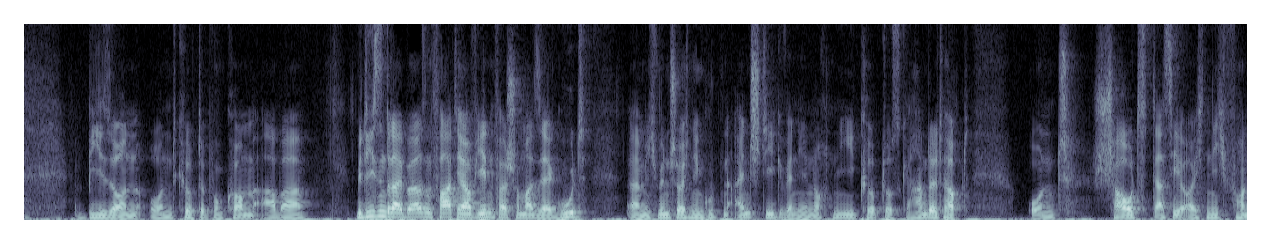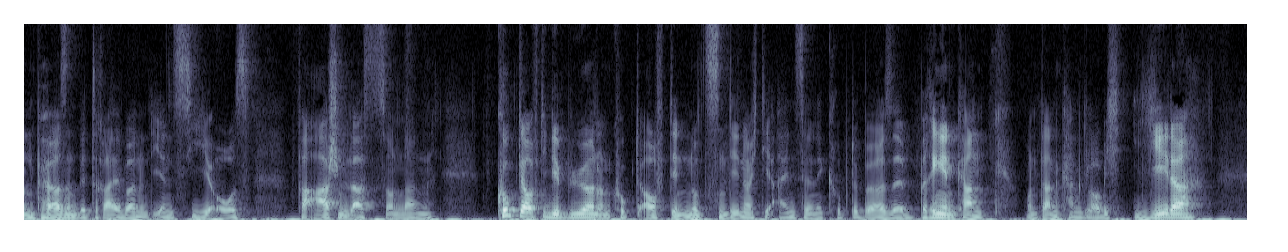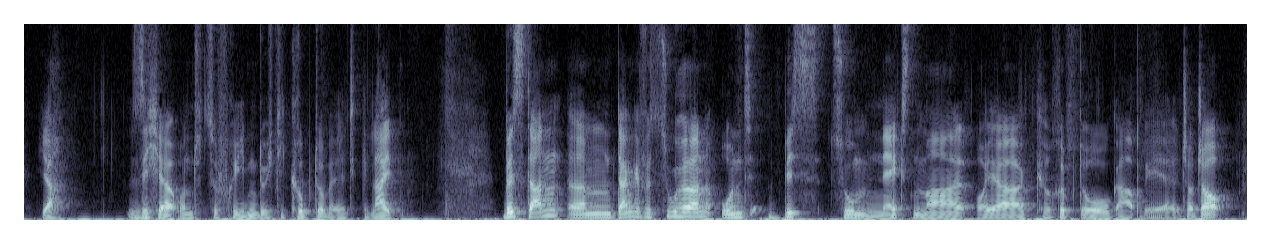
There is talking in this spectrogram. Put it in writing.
Bison und Crypto.com. Aber mit diesen drei Börsen fahrt ihr auf jeden Fall schon mal sehr gut. Ähm, ich wünsche euch einen guten Einstieg, wenn ihr noch nie Kryptos gehandelt habt. Und schaut, dass ihr euch nicht von Börsenbetreibern und ihren CEOs verarschen lasst, sondern guckt auf die Gebühren und guckt auf den Nutzen, den euch die einzelne Kryptobörse bringen kann. Und dann kann, glaube ich, jeder ja, sicher und zufrieden durch die Kryptowelt gleiten. Bis dann, ähm, danke fürs Zuhören und bis zum nächsten Mal. Euer Krypto Gabriel. Ciao, ciao.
